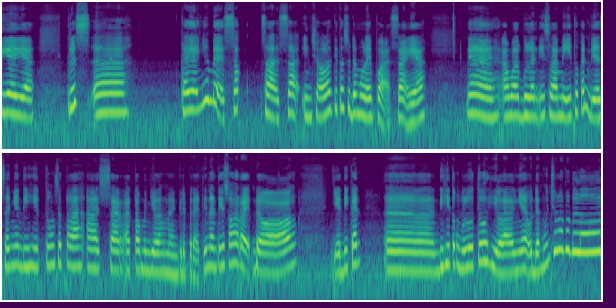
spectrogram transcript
Iya ya. Terus uh, kayaknya besok Selasa, insya Allah kita sudah mulai puasa ya. Nah, awal bulan Islami itu kan biasanya dihitung setelah asar atau menjelang maghrib berarti nanti sore dong. Jadi kan eh, dihitung dulu tuh hilalnya udah muncul apa belum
